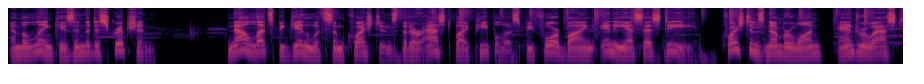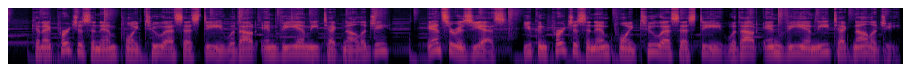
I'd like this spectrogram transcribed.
and the link is in the description. Now let's begin with some questions that are asked by people us before buying any SSD. Questions number 1, Andrew asked, can I purchase an M.2 SSD without NVMe technology? Answer is yes, you can purchase an M.2 SSD without NVMe technology.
